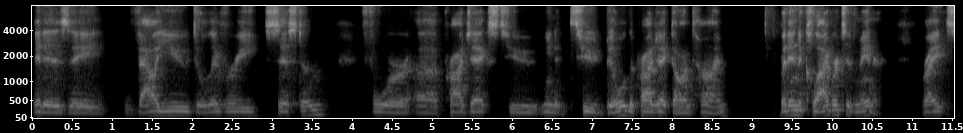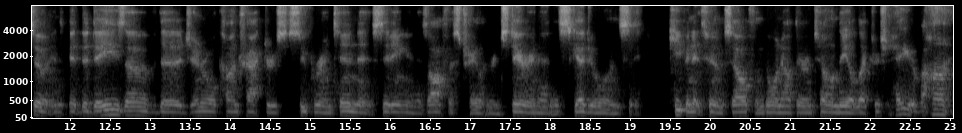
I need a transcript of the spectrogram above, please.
it is a value delivery system for uh, projects to you know to build the project on time, but in a collaborative manner. right? So in, in, the days of the general contractor's superintendent sitting in his office trailer and staring at his schedule and keeping it to himself and going out there and telling the electrician, hey, you're behind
